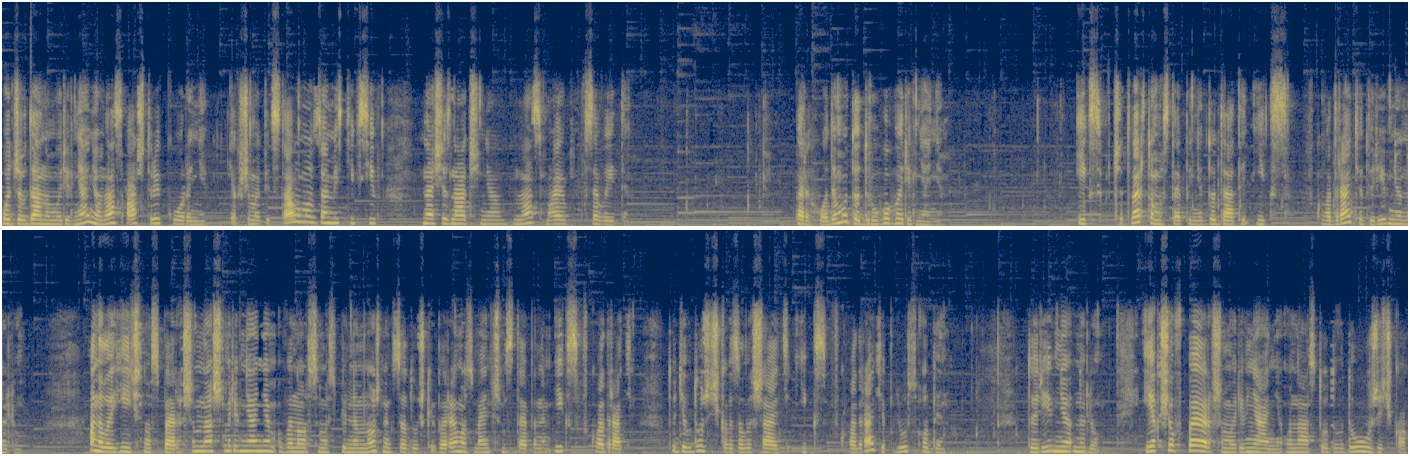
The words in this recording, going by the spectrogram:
Отже, в даному рівнянні у нас аж три корені. Якщо ми підставимо замість іксів наші значення, у нас має все вийти. Переходимо до другого рівняння. х в четвертому степені додати х в квадраті дорівнює 0. Аналогічно з першим нашим рівнянням виносимо спільний множник за дужки, беремо з меншим степенем х в квадраті. Тоді в дужечках залишається х в квадраті плюс 1 дорівнює 0. І якщо в першому рівнянні у нас тут в дужечках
